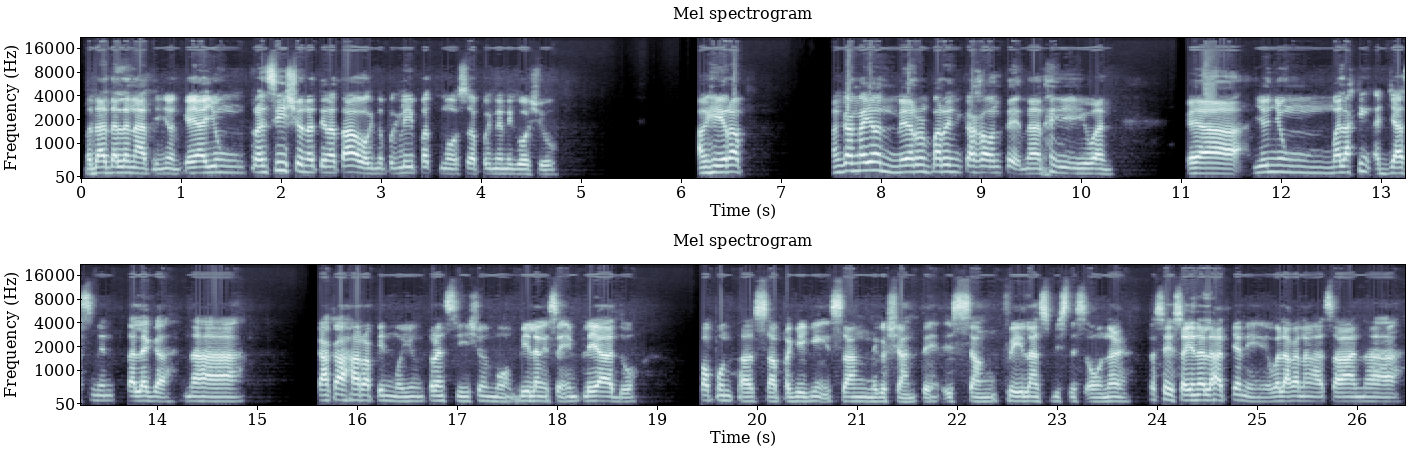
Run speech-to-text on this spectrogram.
Madadala natin yon. Kaya yung transition na tinatawag na paglipat mo sa pagnenegosyo, ang hirap. Hanggang ngayon, meron pa rin kakaunti na naiiwan. Kaya yun yung malaking adjustment talaga na kakaharapin mo yung transition mo bilang isang empleyado papunta sa pagiging isang negosyante, isang freelance business owner. Kasi sa'yo na lahat yan eh. Wala ka nang asahan na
